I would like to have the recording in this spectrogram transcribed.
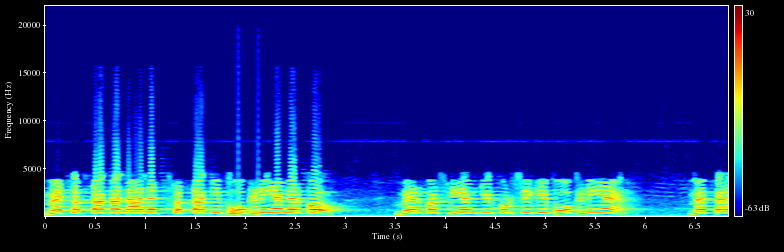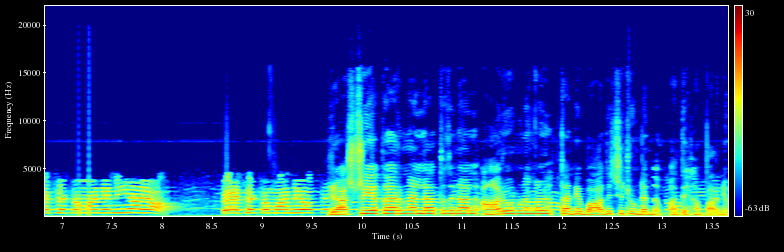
मैं सत्ता का लालच सत्ता की भूख नहीं है मेरे को मेरे को सीएम की कुर्सी की भूख नहीं है मैं पैसे कमाने नहीं आया पैसे कमाने होते രാഷ്ട്രീയക്കാരനല്ലാത്തതിനാൽ ആരോപണങ്ങൾ തന്നെ ബാധിച്ചിട്ടുണ്ടെന്നും അദ്ദേഹം പറഞ്ഞു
